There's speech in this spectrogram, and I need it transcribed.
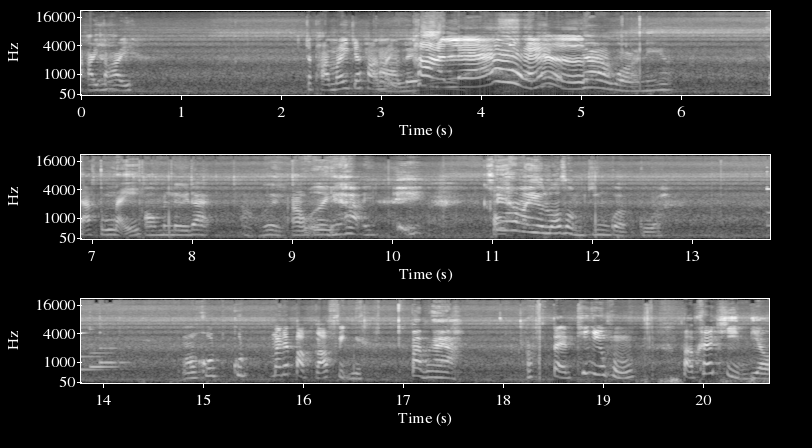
ตายตายจะผ่านไหมจะผ่านไหมผ่านแล้ว ผ่านแล้วยากกว่าอันนี้อะอยากตรงไหน อ๋อมันเลยได้อ้าวเฮ้ยเอาเอ้ย ไม่ได้เขา เฮ้ยทำไมยูโรสมจริงกว่ากลัว อ๋อคุณคุณไม่ได้ปรับกราฟิกไงปรับไงอะเอ้าแต่ที่จริงผมปรับแค่ขีดเดียว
